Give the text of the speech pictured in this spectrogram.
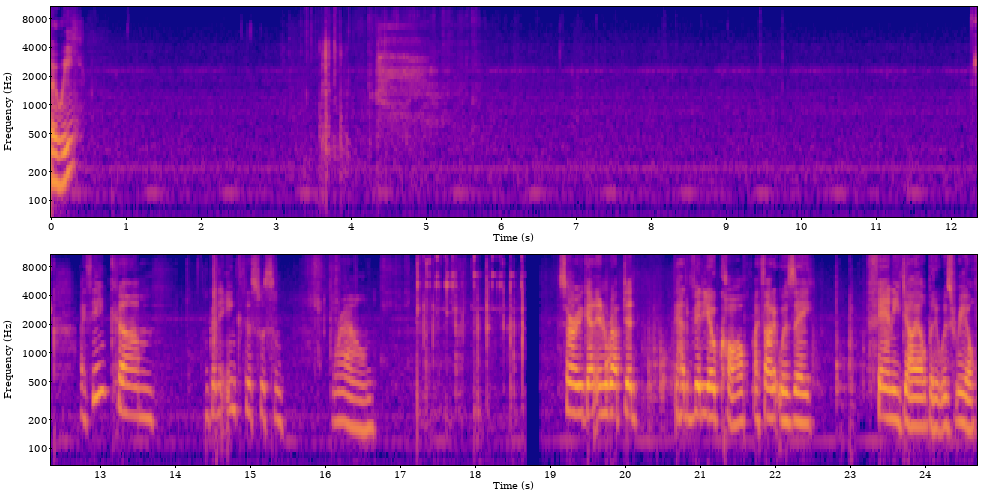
Bowie. I think um, I'm going to ink this with some brown. Sorry, got interrupted. I had a video call. I thought it was a fanny dial, but it was real.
